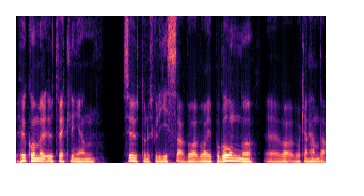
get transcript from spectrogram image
hur kommer utvecklingen se ut om du skulle gissa? Vad, vad är på gång och eh, vad, vad kan hända?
